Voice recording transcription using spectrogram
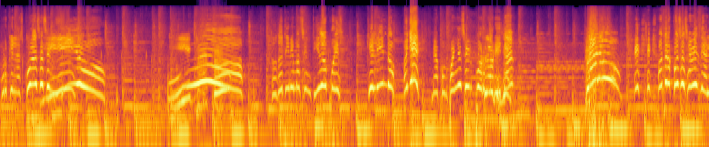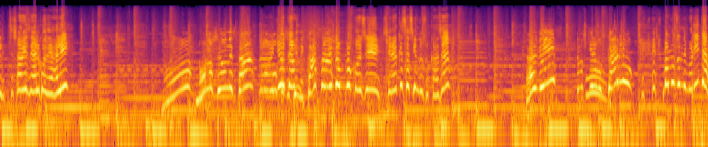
Porque en las cuevas hace Sí. frío. Sí, ¡Oh! exacto. Todo tiene más sentido, pues. ¡Qué lindo! Oye, ¿me acompañas a ir por ahorita? sí. ¡Claro! Eh, eh, otra cosa, ¿sabes de, Ale- ¿sabes de algo de Ale? No, no, no sé dónde está. No, no yo, sé si tiene casa. yo tampoco sé. ¿Será que está haciendo su casa? Tal vez. Tenemos que ir a Oh. buscarlo. vamos donde Morita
